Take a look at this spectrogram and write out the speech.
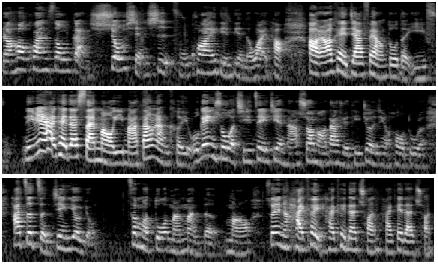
然后宽松感、休闲式、浮夸一点点的外套。好，然后可以加非常多的衣服，里面还可以再塞毛衣吗？当然可以。我跟你说，我其实这一件拿双毛大学 T 就已经有厚度了，它这整件又有这么多满满的毛，所以呢还可以还可以再穿，还可以再穿。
